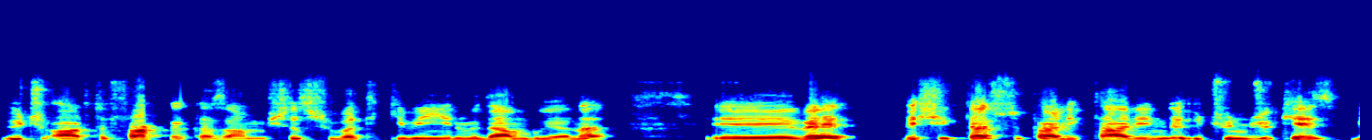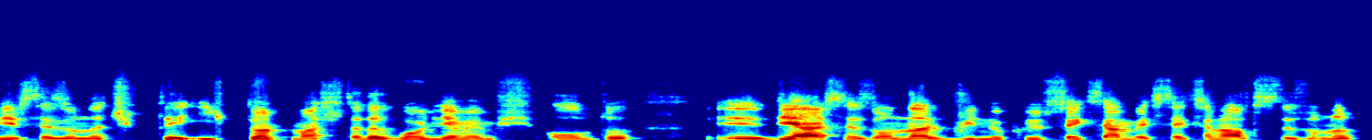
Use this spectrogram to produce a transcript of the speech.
3 artı farkla kazanmışız Şubat 2020'den bu yana. E, ve Beşiktaş Süper Lig tarihinde üçüncü kez bir sezonda çıktı. İlk dört maçta da gol yememiş oldu. E, diğer sezonlar 1985-86 sezonu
